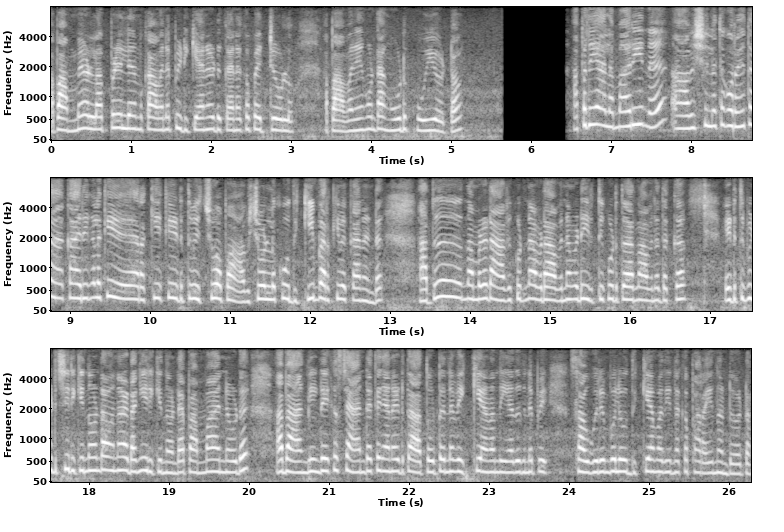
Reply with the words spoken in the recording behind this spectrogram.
അപ്പോൾ അമ്മയുള്ളപ്പോഴല്ലേ നമുക്ക് അവനെ പിടിക്കാനോ എടുക്കാനൊക്കെ പറ്റുള്ളൂ. അപ്പോൾ അവനെയും കൊണ്ട് അങ്ങോട്ട് പോയി കേട്ടോ. അപ്പോൾ ഈ അലമാരിയിൽ നിന്ന് ആവശ്യമില്ലാത്ത കുറേ കാര്യങ്ങളൊക്കെ ഇറക്കിയൊക്കെ എടുത്തു വെച്ചു. അപ്പോൾ ആവശ്യമുള്ളൊക്കെ ഒതുക്കിയും പറക്കി വെക്കാനുണ്ട്. അത് നമ്മുടെ ഡാവിക്കുട്ടിന് അവിടെ അവനവിടെ ഇരുത്തി കൊടുത്ത കാരണം അവനതൊക്കെ എടുത്ത് പിടിച്ചിരിക്കുന്നതുകൊണ്ട് അവൻ അടങ്ങിയിരിക്കുന്നുണ്ട്. അപ്പോൾ അമ്മ എന്നോട് ആ ബാങ്കിന്റെയൊക്കെ സ്റ്റാൻഡൊക്കെ ഞാൻ എടുത്ത് അകത്തോട്ട് തന്നെ വെക്കുകയാണ്. നീ അതിങ്ങനെ സൗകര്യം പോലെ ഒതുക്കിയാൽ മതി എന്നൊക്കെ പറയുന്നുണ്ട് കേട്ടോ.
